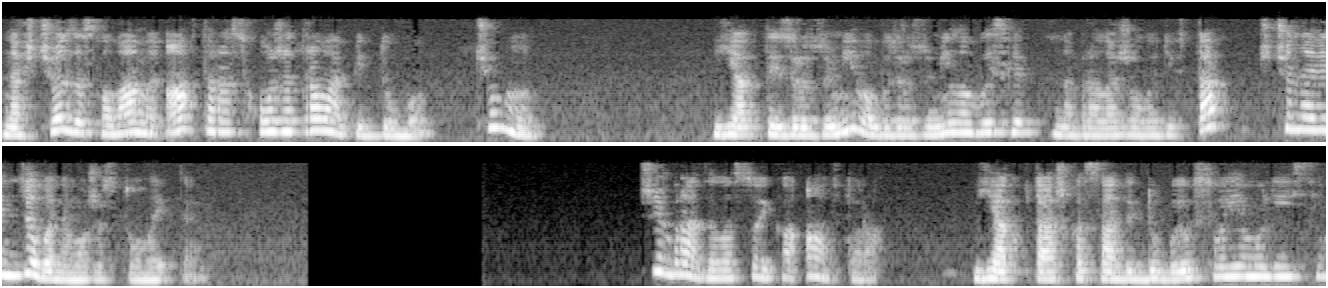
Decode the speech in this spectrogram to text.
На що, за словами автора, схожа трава під дубом? Чому? Як ти зрозумів або зрозуміла вислів, набрала жолодів так, що навіть дзьоба не може стулити. Чим вразила сойка автора? Як пташка садить дуби у своєму лісі?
